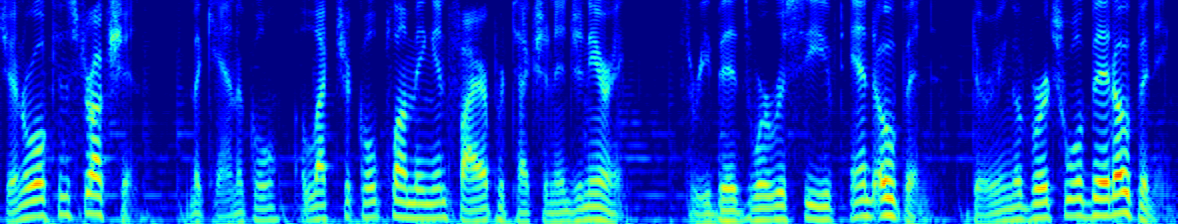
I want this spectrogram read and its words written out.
general construction, mechanical, electrical, plumbing, and fire protection engineering. Three bids were received and opened during a virtual bid opening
